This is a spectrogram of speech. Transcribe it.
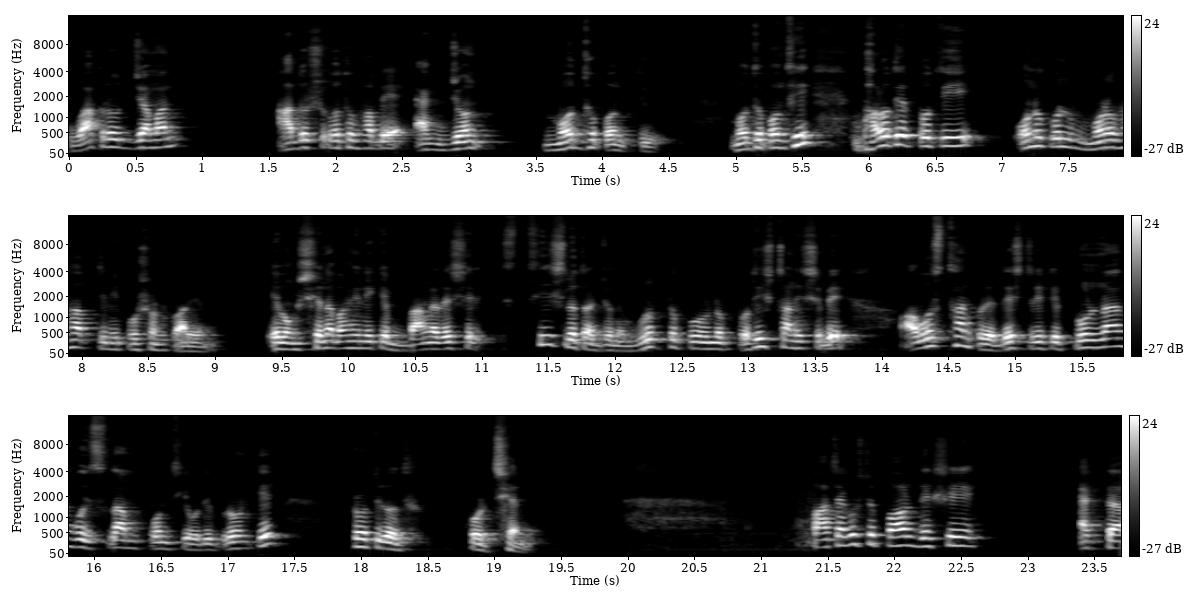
ওয়াকরুজ্জামান আদর্শগতভাবে একজন মধ্যপন্থী। মধ্যপন্থী ভারতের প্রতি অনুকূল মনোভাব তিনি পোষণ করেন এবং সেনাবাহিনীকে বাংলাদেশের স্থিতিশীলতার জন্য গুরুত্বপূর্ণ প্রতিষ্ঠান হিসেবে অবস্থান করে দেশটির একটি পূর্ণাঙ্গ ইসলামপন্থী অধিগ্রহণকে প্রতিরোধ করছেন। পাঁচ আগস্টের পর দেশে একটা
